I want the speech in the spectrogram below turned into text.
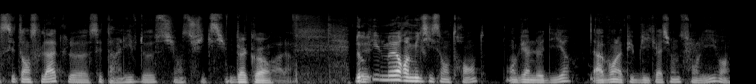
C'est en cela que c'est un livre de science-fiction. D'accord. Voilà. Donc Et- il meurt en 1630, on vient de le dire, avant la publication de son livre.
